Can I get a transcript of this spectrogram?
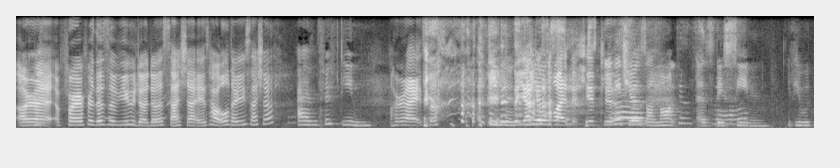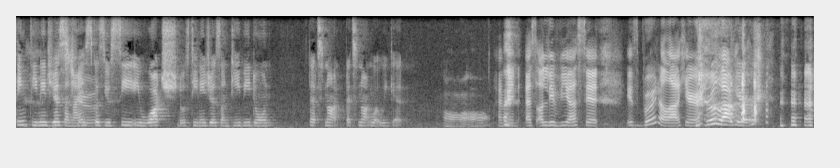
All right. For for those of you who don't know, Sasha is how old are you, Sasha? I'm 15. All right. So the youngest one in Teenage this. years are not as they seem. If you think teenage years It's are nice because you see you watch those teenagers on TV, don't. That's not that's not what we get. Oh. I mean, as Olivia said, it's brutal out here. Brutal out here.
